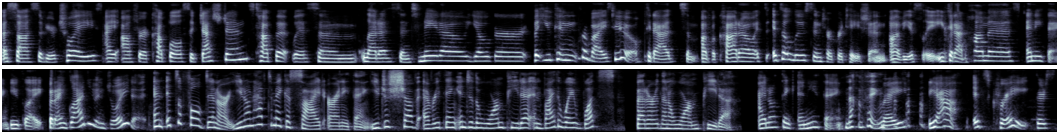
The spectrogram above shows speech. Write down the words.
a sauce of your choice. I offer a couple suggestions. Top it with some lettuce and tomato, yogurt, but you can improvise too. You could add some avocado. It's it's a loose interpretation, obviously obviously. You could add hummus, anything you'd like. But I'm glad you enjoyed it. And it's a full dinner. You don't have to make a side or anything. You just shove everything into the warm pita. And by the way, what's better than a warm pita? I don't think anything. Nothing. Right? yeah, it's great. There's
